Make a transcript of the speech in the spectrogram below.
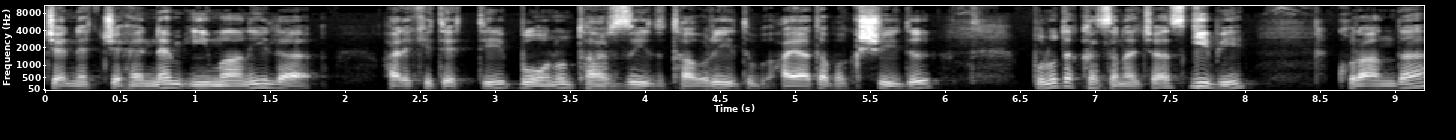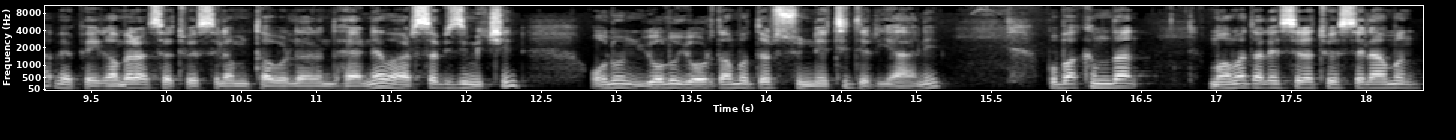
Cennet cehennem imanıyla hareket etti. Bu onun tarzıydı, tavrıydı, hayata bakışıydı. Bunu da kazanacağız gibi Kur'an'da ve Peygamber Aleyhisselatü Vesselam'ın tavırlarında her ne varsa bizim için onun yolu yordamıdır, sünnetidir yani. Bu bakımdan Muhammed Aleyhisselatü Vesselam'ın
